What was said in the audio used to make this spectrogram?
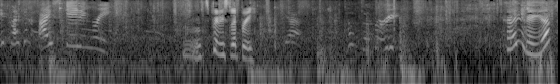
It's like an ice skating rink. It's pretty slippery. Yeah. I'm. Hi, Leah.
